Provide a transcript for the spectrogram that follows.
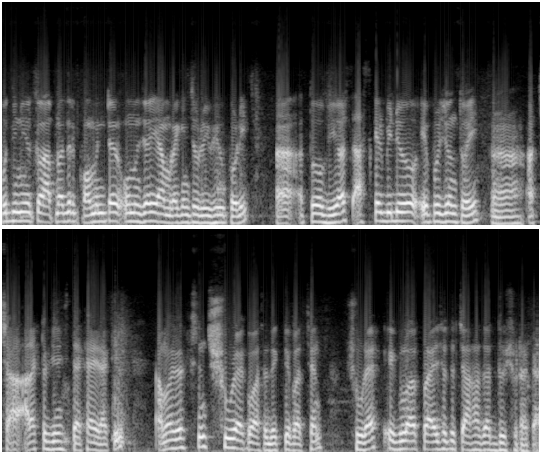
প্রতিনিয়ত আপনাদের কমেন্টের অনুযায়ী আমরা কিন্তু রিভিউ করি। তো ভিউয়ার্স আজকের ভিডিও এ পর্যন্তই। আচ্ছা আরেকটা জিনিস দেখাই রাখি। আমাদের কাছে সুরেকও আছে, দেখতে পাচ্ছেন। সুরেক এগুলোর প্রাইস হচ্ছে চার হাজার দুশো টাকা।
